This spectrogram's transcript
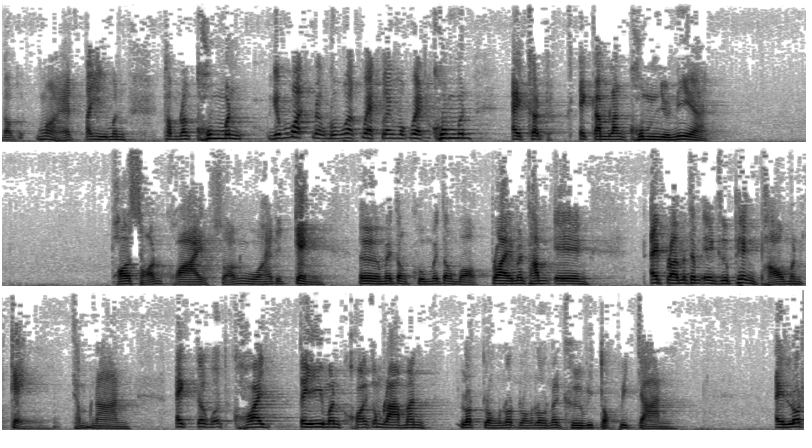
เราหมายตีมันกำลังคุมมันเดี๋ยววัดเราดูวัดแวกแรงวักแวกคุมมัน ไอ้ไอ้กำลังคุมอยู่เนี่ย พอสอนควาย สอนงัวให้ได้เก่ง เออ ไม่ต้องคุมไม่ต้องบอก ปล่อยมันทำเอง ไอ้ปล่อยมันทำเองคือเพ่งเผามันเก่งชำนาญไอ้ตัวคอย ตีมันคอยกำรามันลดลงลดลงลงนั่นคือวิตกวิจารไอ้ลด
